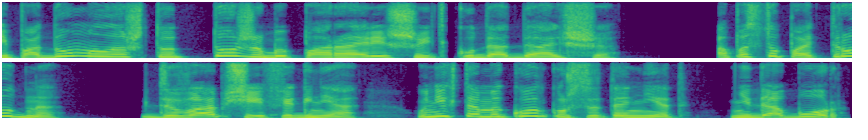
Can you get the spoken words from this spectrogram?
И подумала, что тоже бы пора решить, куда дальше. А поступать трудно? Да вообще фигня. У них там и конкурса-то нет, недобор.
